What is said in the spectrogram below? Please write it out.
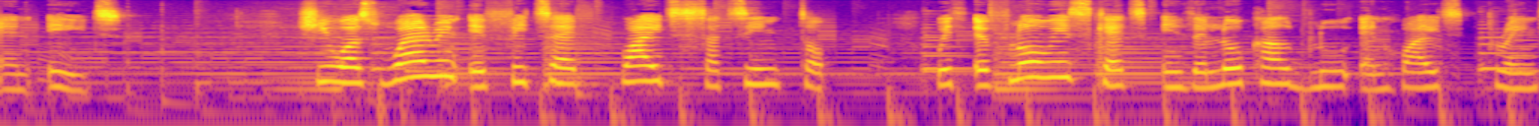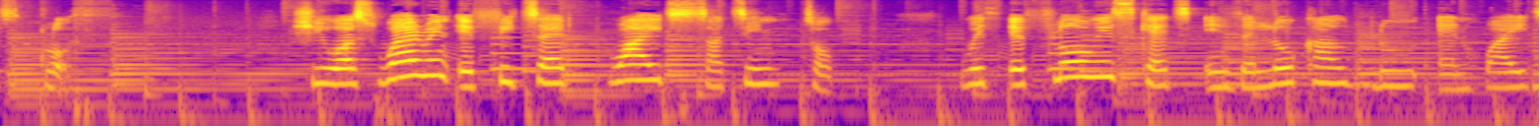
and 8. She was wearing a fitted white satin top with a flowing skirt in the local blue and white print cloth. She was wearing a fitted white satin top with a flowing skirt in the local blue and white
